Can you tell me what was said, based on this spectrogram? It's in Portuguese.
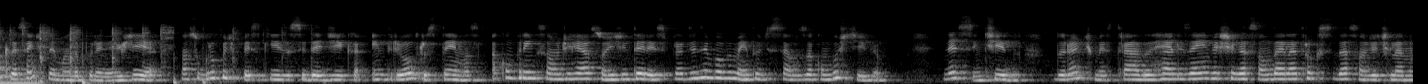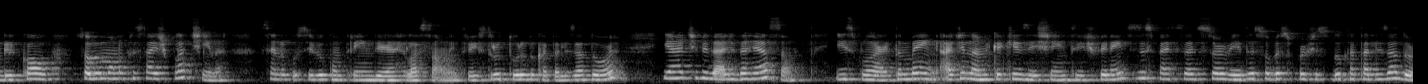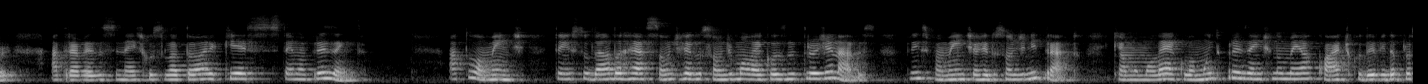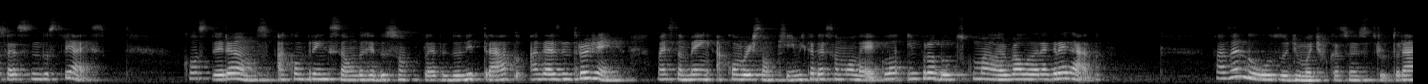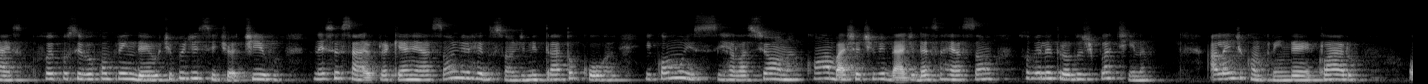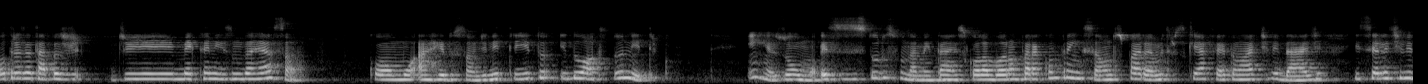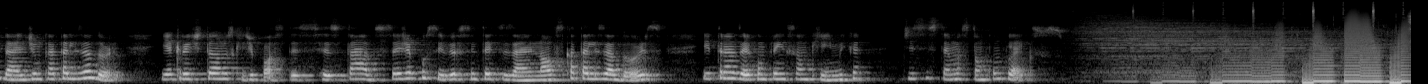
Crescente demanda por energia, nosso grupo de pesquisa se dedica, entre outros temas, à compreensão de reações de interesse para desenvolvimento de células a combustível. Nesse sentido, durante o mestrado, realizei a investigação da eletrooxidação de etileno glicol sobre monocristais de platina, sendo possível compreender a relação entre a estrutura do catalisador e a atividade da reação, e explorar também a dinâmica que existe entre diferentes espécies adsorvidas sobre a superfície do catalisador, através da cinética oscilatória que esse sistema apresenta. Atualmente, tenho estudado a reação de redução de moléculas nitrogenadas, principalmente a redução de nitrato, que é uma molécula muito presente no meio aquático devido a processos industriais. Consideramos a compreensão da redução completa do nitrato a gás nitrogênio, mas também a conversão química dessa molécula em produtos com maior valor agregado. Fazendo uso de modificações estruturais, foi possível compreender o tipo de sítio ativo necessário para que a reação de redução de nitrato ocorra e como isso se relaciona com a baixa atividade dessa reação sob eletrodos de platina. Além de compreender, claro, outras etapas de, de mecanismo da reação, como a redução de nitrito e do óxido nítrico. Em resumo, esses estudos fundamentais colaboram para a compreensão dos parâmetros que afetam a atividade e seletividade de um catalisador, e acreditamos que, de posse desses resultados, seja possível sintetizar novos catalisadores e trazer compreensão química de sistemas tão complexos.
